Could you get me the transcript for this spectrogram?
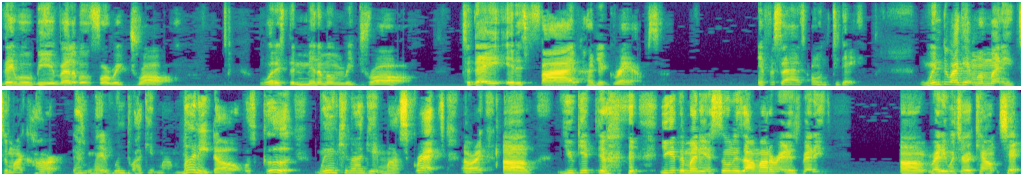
they will be available for withdrawal. What is the minimum withdrawal? Today, it is 500 grams. Emphasize on today. When do I get my money to my card? man, when do I get my money, dog? What's good? When can I get my scratch? All right. Um, you get the you get the money as soon as our moderator is ready, um, ready with your account check.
